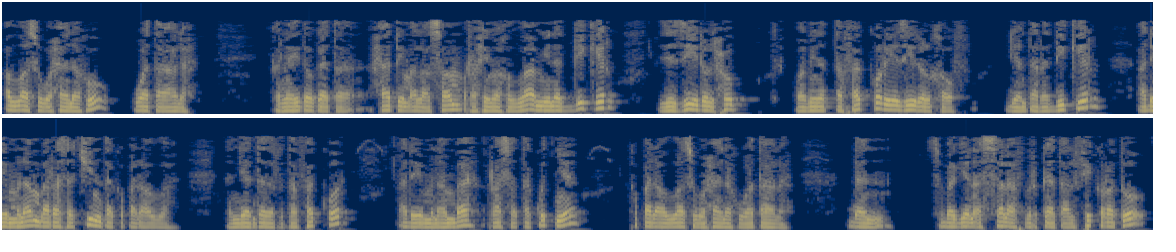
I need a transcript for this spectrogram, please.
Allah Subhanahu wa taala. Karena itu kata Hatim Al-Asam rahimahullah minad dzikir yazidul hub wa minat tafakkur yazidul khauf. Di antara dzikir ada yang menambah rasa cinta kepada Allah dan di antara tafakkur ada yang menambah rasa takutnya kepada Allah Subhanahu wa taala. Dan Sebagian as-salaf berkata al-fikratu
